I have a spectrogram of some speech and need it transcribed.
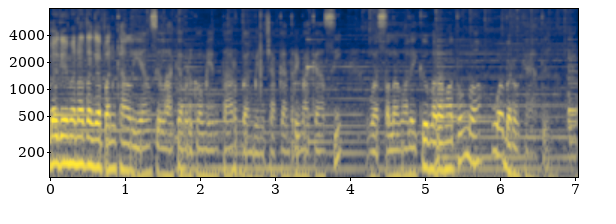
Bagaimana tanggapan kalian? Silahkan berkomentar. Bang mengucapkan terima kasih. Wassalamualaikum warahmatullahi wabarakatuh.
